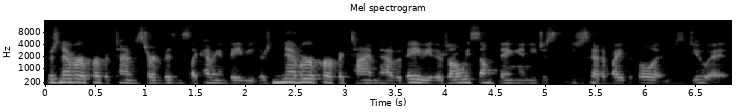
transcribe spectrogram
there's never a perfect time to start a business, like having a baby. There's never a perfect time to have a baby. There's always something, and you just you just got to bite the bullet and just do it.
